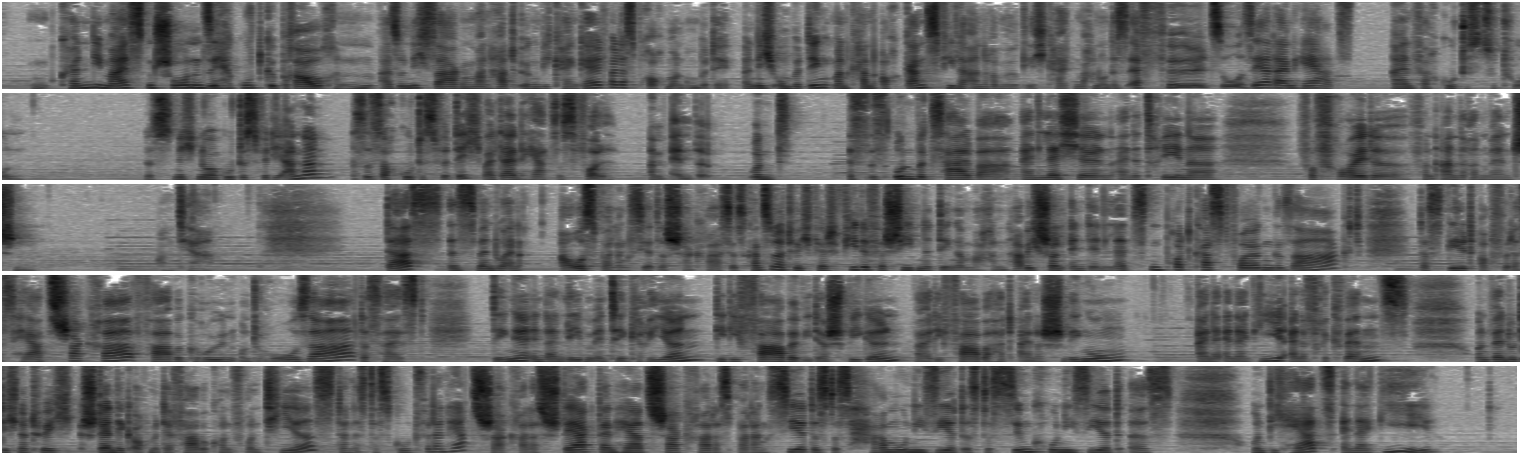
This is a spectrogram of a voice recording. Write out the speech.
können die meisten schon sehr gut gebrauchen. Also nicht sagen, man hat irgendwie kein Geld, weil das braucht man unbedingt. Nicht unbedingt, man kann auch ganz viele andere Möglichkeiten machen und es erfüllt so sehr dein Herz, einfach Gutes zu tun. Das ist nicht nur Gutes für die anderen, es ist auch Gutes für dich, weil dein Herz ist voll am Ende. Und es ist unbezahlbar, ein Lächeln, eine Träne, vor Freude von anderen Menschen. Und ja, das ist, wenn du ein ausbalanciertes Chakra hast. Jetzt kannst du natürlich viele verschiedene Dinge machen. Habe ich schon in den letzten Podcast-Folgen gesagt. Das gilt auch für das Herzchakra, Farbe grün und rosa. Das heißt, Dinge in dein Leben integrieren, die die Farbe widerspiegeln, weil die Farbe hat eine Schwingung. eine Energie, eine Frequenz. Und wenn du dich natürlich ständig auch mit der Farbe konfrontierst, dann ist das gut für dein Herzchakra. Das stärkt dein Herzchakra, das balanciert es, das harmonisiert es, das synchronisiert es. Und die Herzenergie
